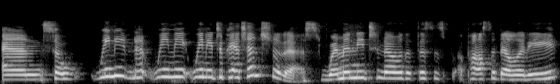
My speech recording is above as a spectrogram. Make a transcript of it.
And so we need we need we need to pay attention to this. Women need to know that this is a possibility.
